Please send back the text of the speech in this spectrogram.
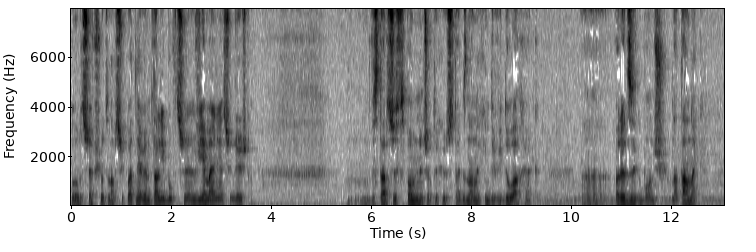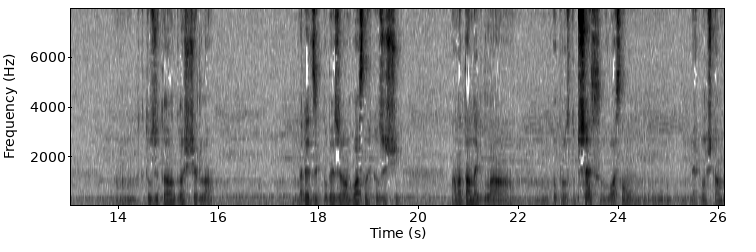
kurczę wśród na przykład, nie wiem, talibów, czy w Jemenie, czy gdzieś tam. Wystarczy wspomnieć o tych już tak znanych indywiduach jak e, Rydzyk bądź Natanek, którzy to goście dla ryzyk, podejrzewam, własnych korzyści, a Natanek dla po prostu przez własną jakąś tam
